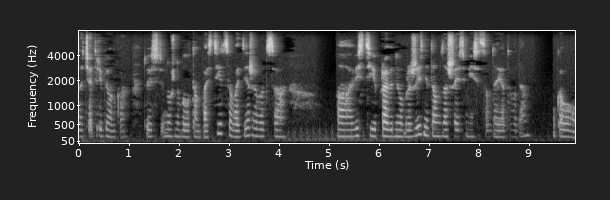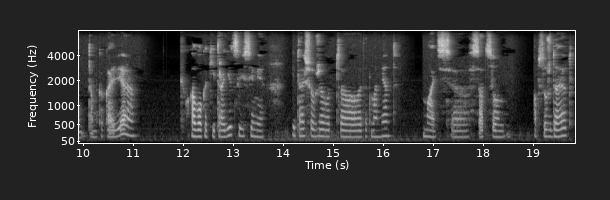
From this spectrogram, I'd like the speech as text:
зачать ребенка. То есть нужно было там поститься, воздерживаться, вести праведный образ жизни там за 6 месяцев до этого, да у кого там какая вера, у кого какие традиции в семье. И дальше уже вот э, в этот момент мать э, с отцом обсуждают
